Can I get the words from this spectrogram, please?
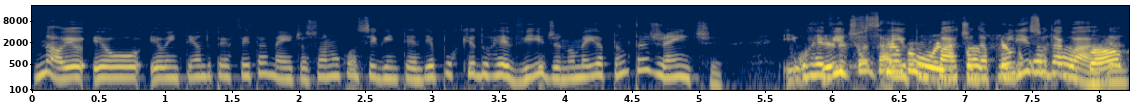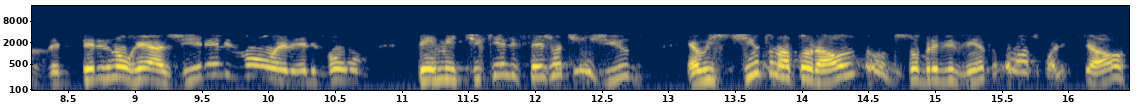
Não, eu, eu, eu entendo perfeitamente. Eu só não consigo entender por que do revide no meio a tanta gente. E Porque o revide saiu sendo, por parte da polícia ou da guarda? Eles, se eles não reagirem, eles vão, eles vão permitir que eles sejam atingidos. É o instinto natural do, sobrevivência do nosso policial.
